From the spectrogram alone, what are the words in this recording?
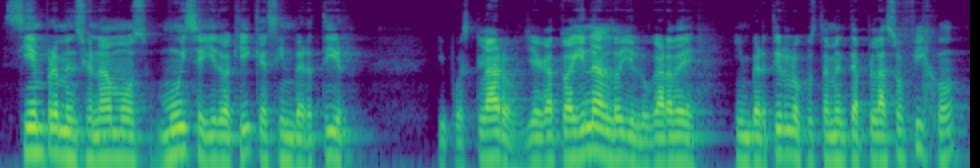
siempre mencionamos muy seguido aquí, que es invertir. Y pues claro, llega tu aguinaldo y en lugar de invertirlo justamente a plazo fijo,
